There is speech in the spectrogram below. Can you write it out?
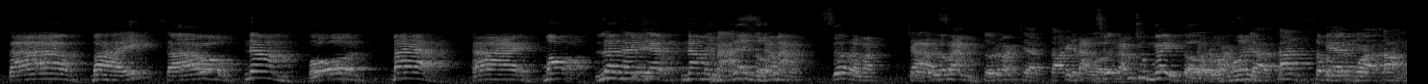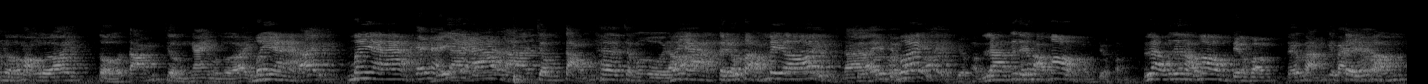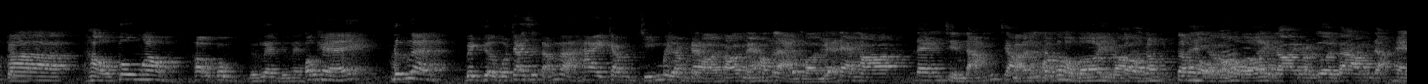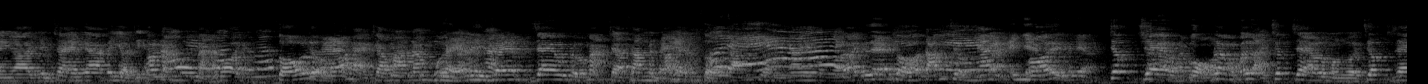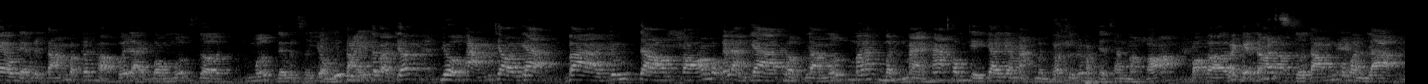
tám 7 sao 5 bốn. 3 hai. 1 lên thêm cho em. 50 mã. Lên sửa mặt. Sữa rửa mặt. Trà xanh. sữa đứa mặt trà xanh cái tặng sữa tắm chung ngay. Sữa Trời mặt ơi. trà xanh. Kèm quà tặng nữa mọi người ơi. Sữa tắm chùm ngay mọi người ơi. Mây à. Đây. Mây à làm cái tiểu phẩm không? Tiểu phẩm. Tiểu phẩm cái bài tiểu phẩm à, hậu cung không? Hậu cung đứng lên đứng lên. Ok đứng lên. Bình thường một chai sữa tắm là 295 k rồi thôi mẹ không làm rồi mẹ đang ờ, đang chìm đắm trong Ở trong cái hồ bơi, rồi còn trong- hồ- hồ bơi. rồi mọi người vào mình đặt hàng ờ, giùm cho em nha. Bây giờ chỉ có 50 mã thôi. Số lượng có hàng cho mà 50 Lẹ mã liền cho em. gel rửa mặt trà xanh mình có thêm sữa tắm chùm ngay. sữa tắm chùm ngay. Anh với nhé chất gel cũng là một gel luôn mọi người. Chất gel để mình tắm và kết hợp với lại bông mướp sờ mướp để mình sử dụng tẩy tế bào chất dưỡng ẩm cho da. Và chúng ta có một cái làn da thật là mướt mát mịn màng ha. Không chỉ cho da mặt mình có sữa rửa mặt trà xanh mà có. Uh, tắm- uh, sữa tắm của mình là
